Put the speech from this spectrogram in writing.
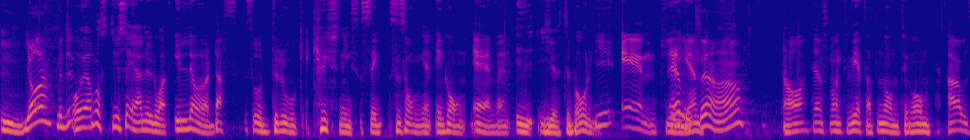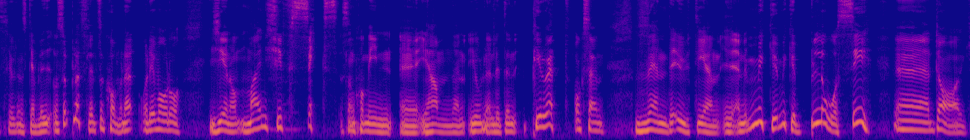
Mm. Ja, men du, Och jag måste ju säga nu då att i lördags så drog kryssningssäsongen igång även i Göteborg. I- Äntligen! äntligen. Ja. Ja, den som man inte vetat någonting om alls hur den ska bli. Och så plötsligt så kommer den. Och det var då genom Mindshift 6 som kom in eh, i hamnen, gjorde en liten piruett och sen vände ut igen i en mycket, mycket blåsig eh, dag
